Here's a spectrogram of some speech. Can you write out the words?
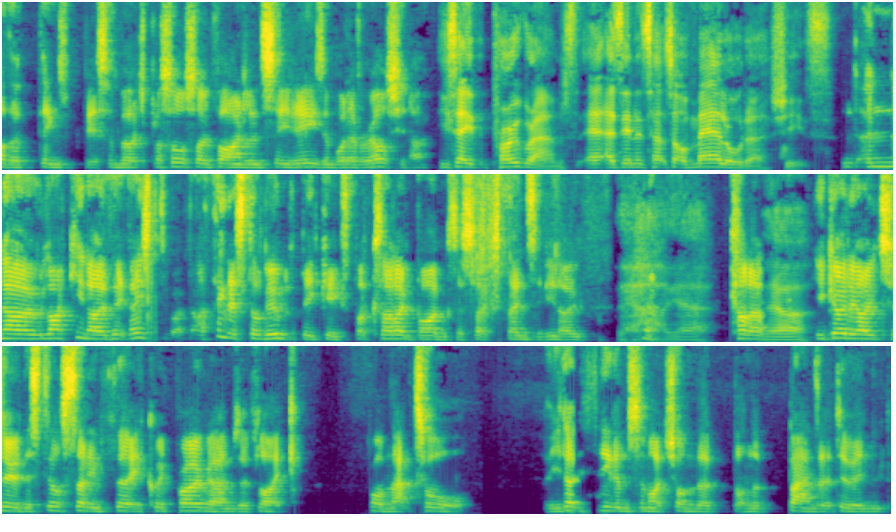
other things, bits of merch, plus also vinyl and CDs and whatever else, you know. You say programs, as in a sort of mail order sheets. Uh, no, like you know, they, they I think they're still doing it with the big gigs, but because I don't buy them because they're so expensive, you know. Yeah, yeah, Colour yeah. you go to O2, they're still selling 30 quid programs of like from that tour. You don't see them so much on the on the bands that are doing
